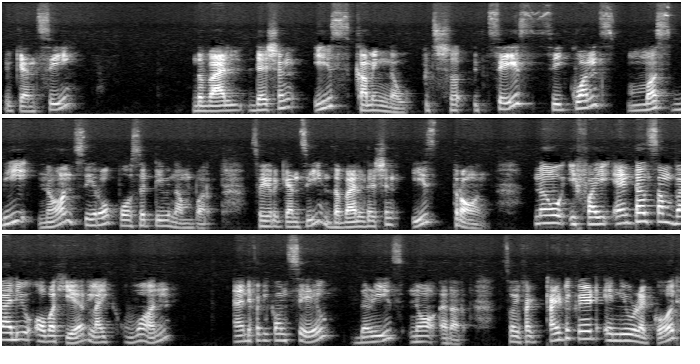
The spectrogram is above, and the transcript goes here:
you can see the validation is coming now. It, it says sequence must be non-zero positive number. So here you can see the validation is thrown. Now if i enter some value over here like 1 and if i click on save there is no error. So if I try to create a new record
